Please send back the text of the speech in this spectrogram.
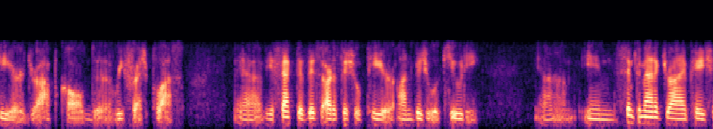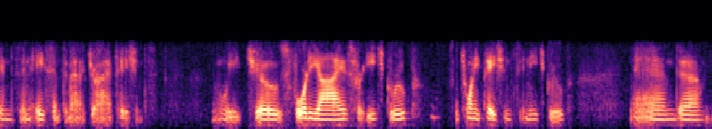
tear drop called uh, Refresh Plus. Uh, the effect of this artificial tear on visual acuity um, in symptomatic dry patients and asymptomatic dry patients. We chose 40 eyes for each group, so 20 patients in each group, and um,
